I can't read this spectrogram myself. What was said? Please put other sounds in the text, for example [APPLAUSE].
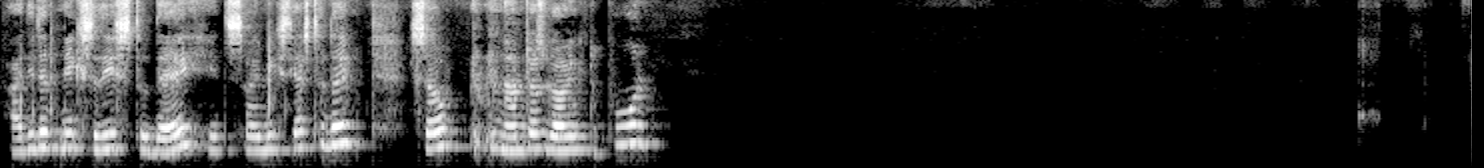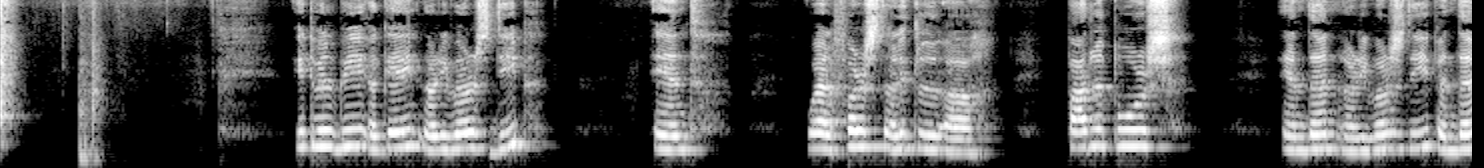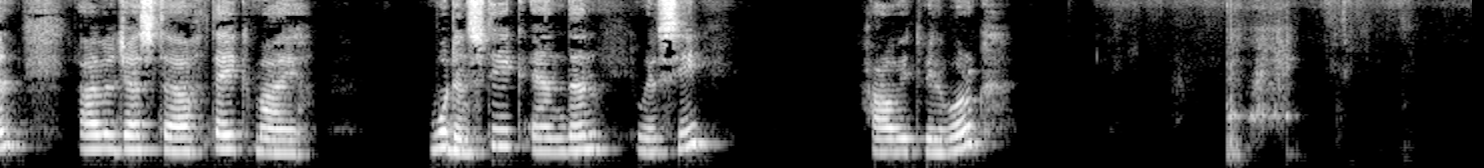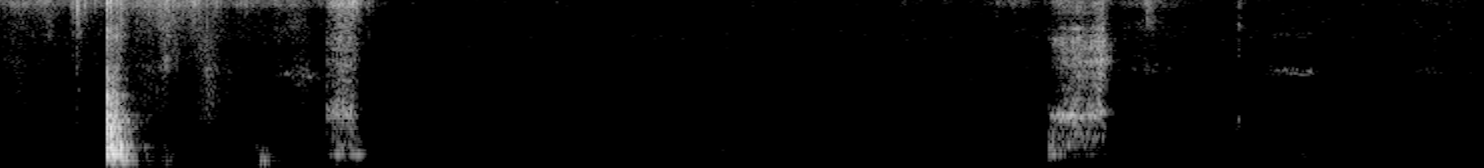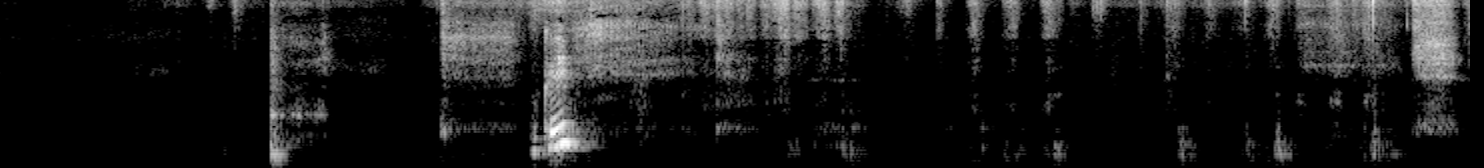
I didn't mix this today. It's I mixed yesterday. So [CLEARS THROAT] I'm just going to pour it will be again a reverse dip and well first a little uh, puddle pours and then a reverse dip and then I will just uh, take my wooden stick and then we'll see how it will work okay.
